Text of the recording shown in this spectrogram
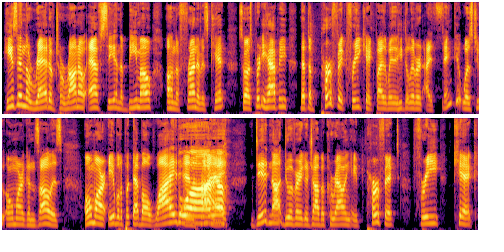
He's in the red of Toronto FC and the BMO on the front of his kit. So I was pretty happy that the perfect free kick, by the way, that he delivered, I think it was to Omar Gonzalez. Omar able to put that ball wide and high. Did not do a very good job of corralling a perfect free kick,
